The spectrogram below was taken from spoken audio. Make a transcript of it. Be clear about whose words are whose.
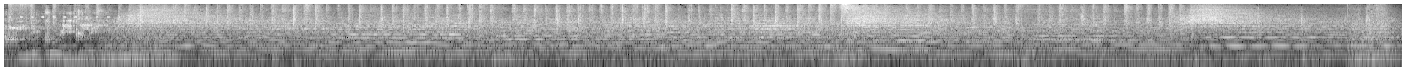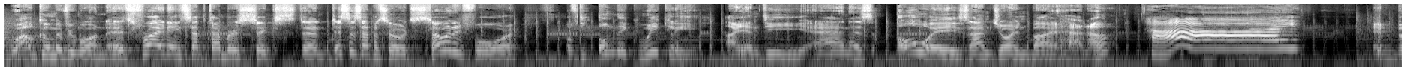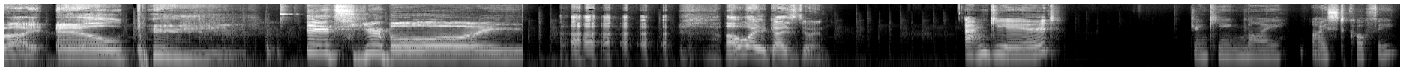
Speaker 1: Omnic Weekly.
Speaker 2: Welcome, everyone. It's Friday, September 6th, and this is episode 74 of the Omnic Weekly. I am D, and as always, I'm joined by Hannah
Speaker 3: Hi.
Speaker 2: And by LP.
Speaker 4: It's your boy.
Speaker 2: How are you guys doing?
Speaker 3: I'm good. Drinking my iced coffee.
